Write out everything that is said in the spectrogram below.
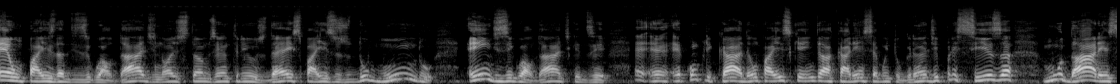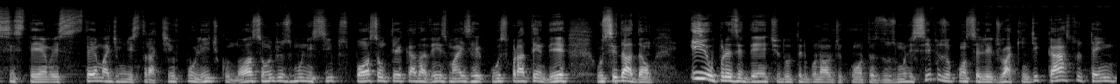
é um país da desigualdade, nós estamos entre os 10 países do mundo em desigualdade, quer dizer, é, é, é, complicado, é um país que ainda a carência é muito grande e precisa mudar esse sistema, esse sistema administrativo, político nosso, onde os municípios possam ter cada vez mais recursos para atender o cidadão. E o presidente do Tribunal de Contas dos Municípios, o conselheiro Joaquim de Castro, tem,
